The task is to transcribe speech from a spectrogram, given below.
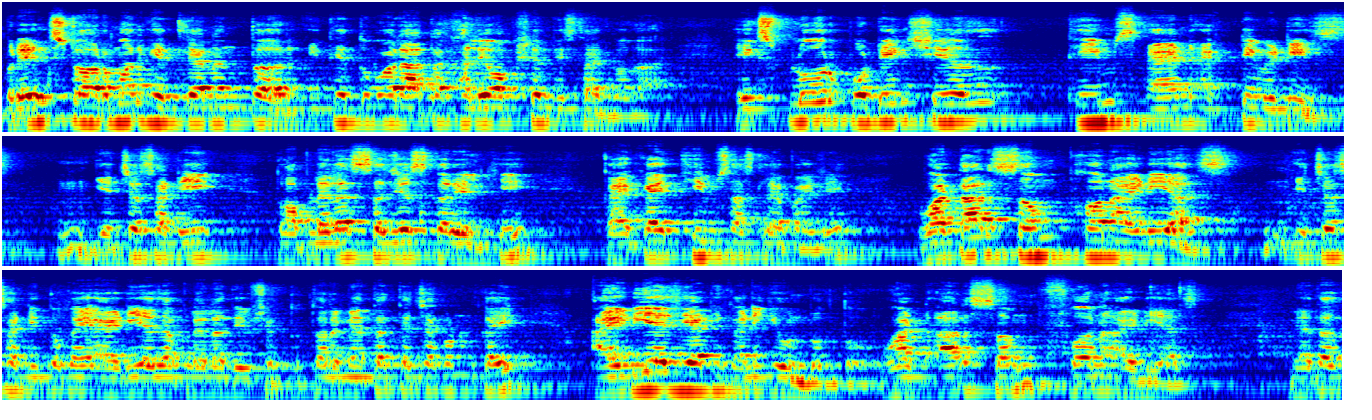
ब्रेन स्टॉर्मर घेतल्यानंतर इथे तुम्हाला आता खाली ऑप्शन दिसत आहेत बघा explore potential themes and activities याच्यासाठी तो आपल्याला सजेस्ट करेल की काय काय थीम्स असल्या पाहिजे. What are some fun ideas याच्यासाठी तो काही आयडियाज आपल्याला देऊ शकतो. तर मी आता त्याच्याकडून काही आयडियाज या ठिकाणी घेऊन बघतो. What are some fun ideas मी आता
